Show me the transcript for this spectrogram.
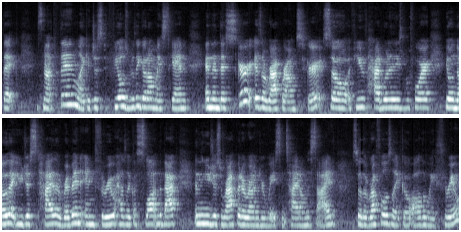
thick. It's not thin. Like it just feels really good on my skin. And then this skirt is a wraparound skirt. So if you've had one of these before, you'll know that you just tie the ribbon in through. It has like a slot in the back and then you just wrap it around your waist and tie it on the side. So the ruffles like go all the way through.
